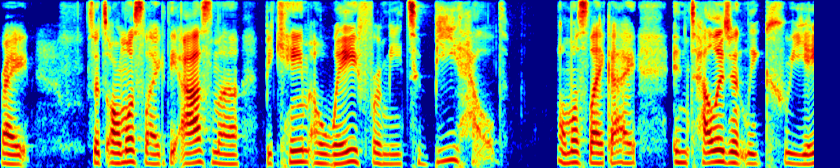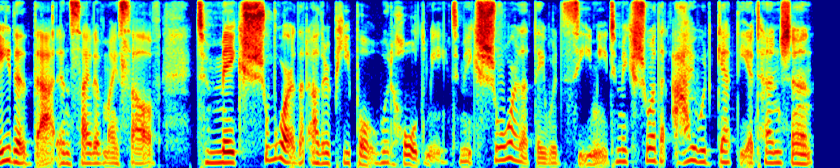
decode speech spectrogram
right? So it's almost like the asthma became a way for me to be held almost like I intelligently created that inside of myself to make sure that other people would hold me, to make sure that they would see me, to make sure that I would get the attention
